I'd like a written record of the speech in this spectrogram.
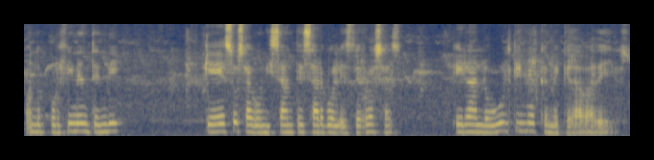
cuando por fin entendí que esos agonizantes árboles de rosas eran lo último que me quedaba de ellos.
